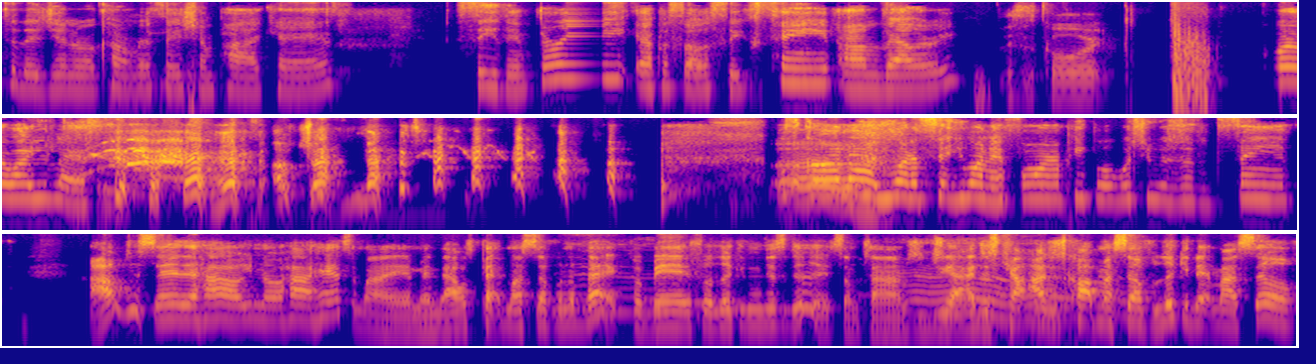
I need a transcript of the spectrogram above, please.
to the General Conversation Podcast, Season 3, Episode 16. I'm Valerie. This is Cord. Corey, why are you laughing? I'm trying not. To. What's going on? Uh. You want to say you want to inform people what you was just saying? I'm just saying that how you know how handsome I am, and I was patting myself on the back for being for looking this good. Sometimes I just I just caught myself looking at myself,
